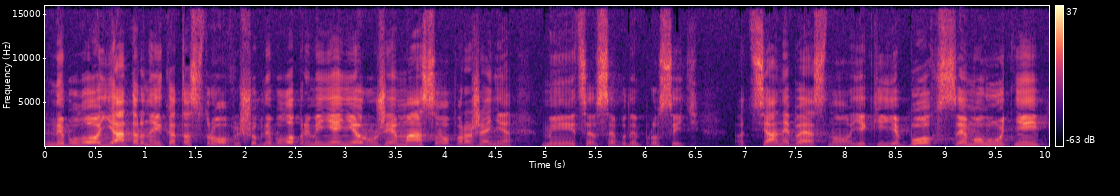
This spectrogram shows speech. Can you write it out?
не було ядерної катастрофи, щоб не було примінення оружия масового пораження. Ми це все будемо просити Отця Небесного, який є Бог всемогутній,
